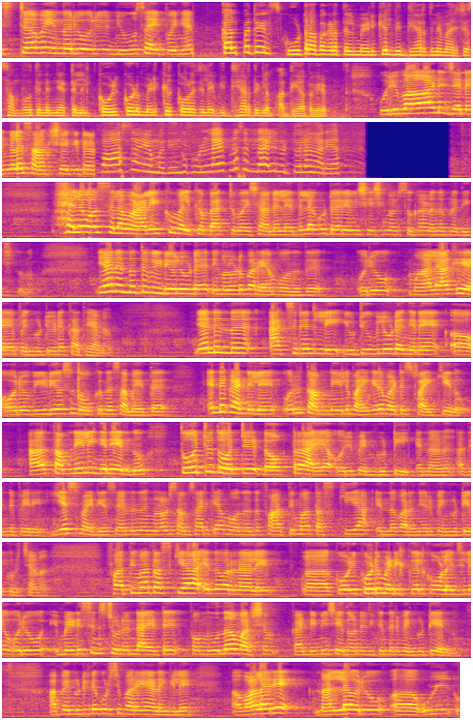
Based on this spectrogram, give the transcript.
Disturb ചെയ്യുന്ന ഒരു ഒരു ന്യൂസ് ആയിപ്പോയി. ഞാൻ കൽപ്പറ്റയിൽ സ്കൂട്ടർ അപകടത്തിൽ മെഡിക്കൽ വിദ്യാർത്ഥിനി മരിച്ച സംഭവത്തിന്റെ ഞെട്ടലിൽ കോഴിക്കോട് മെഡിക്കൽ കോളേജിലെ വിദ്യാർത്ഥികളും അധ്യാപകരും. ഒരുപാട് ജനങ്ങളെ സാക്ഷിയാക്കിയിട്ടാണ്. മതി. നിങ്ങൾക്ക് ഫുൾ എ പ്ലസ് എന്തായാലും കിട്ടൂലെന്ന് അറിയാം ഹലോ അസ്സലാം വലൈക്കും welcome back to my channel എന്തെല്ലാം കൂട്ടുകാരെ വിശേഷങ്ങൾ സുഖമാണെന്ന് പ്രതീക്ഷിക്കുന്നു. ഞാൻ ഇന്നത്തെ വീഡിയോയിലൂടെ നിങ്ങളോട് പറയാൻ പോകുന്നത് ഒരു മാലാഖയായ പെൺകുട്ടിയുടെ കഥയാണ്. ഞാൻ ഇന്ന് ആക്സിഡന്റലി യൂട്യൂബിലൂടെ ഇങ്ങനെ ഓരോ വീഡിയോസ് നോക്കുന്ന സമയത്ത് എന്റെ കണ്ണിൽ ഒരു തമ്നയിൽ ഭയങ്കരമായിട്ട് സ്ട്രൈക്ക് ചെയ്തു. ആ തമ്നയിൽ ഇങ്ങനെയായിരുന്നു തോറ്റു തോറ്റ് ഡോക്ടറായ ഒരു പെൺകുട്ടി എന്നാണ് അതിന്റെ പേര്. യെസ് മൈ ഡിയേഴ്സ് ഞാൻ നിങ്ങളോട് സംസാരിക്കാൻ പോകുന്നത് ഫാത്തിമ തസ്കിയ എന്ന് പറഞ്ഞൊരു പെൺകുട്ടിയെക്കുറിച്ചാണ്. ഫാത്തിമ തസ്കിയ എന്ന് പറഞ്ഞാൽ കോഴിക്കോട് മെഡിക്കൽ കോളേജിൽ ഒരു മെഡിസിൻ സ്റ്റുഡന്റ് ആയിട്ട് ഇപ്പോൾ മൂന്നാം വർഷം കണ്ടിന്യൂ ചെയ്തുകൊണ്ടിരിക്കുന്ന ഒരു പെൺകുട്ടിയായിരുന്നു. ആ പെൺകുട്ടീനെ കുറിച്ച് പറയുകയാണെങ്കിൽ വളരെ നല്ല ഒരു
